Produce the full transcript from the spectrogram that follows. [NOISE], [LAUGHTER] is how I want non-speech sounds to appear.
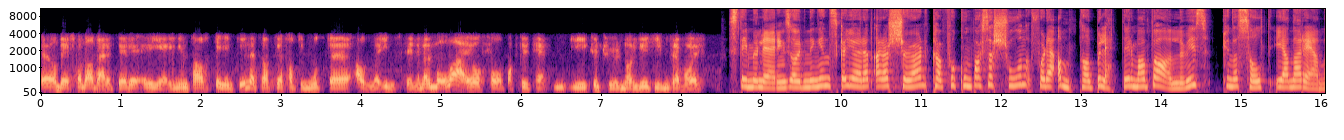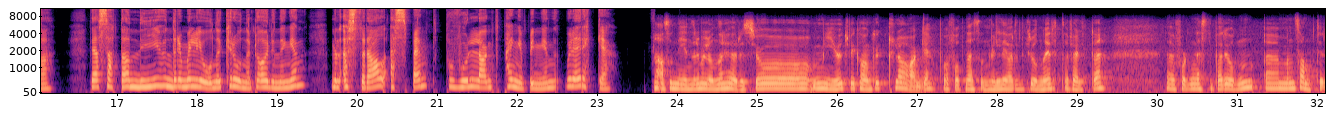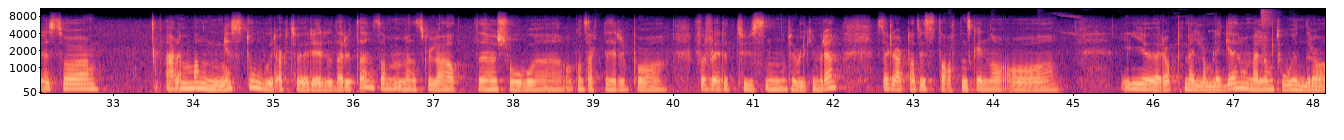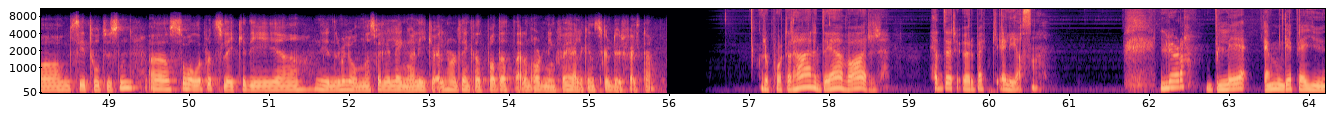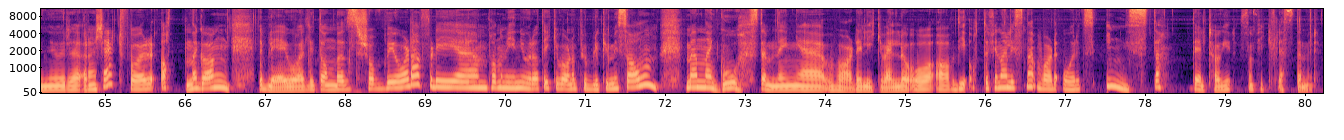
Eh, og Det skal da deretter regjeringen ta stilling til etter at vi har tatt imot eh, alle innspillene. Men målet er jo å få opp aktiviteten i Kultur-Norge i tiden fremover. Stimuleringsordningen skal gjøre at arrangøren kan få kompensasjon for det antall billetter man vanligvis kunne solgt i en arena. Det er satt av 900 millioner kroner til ordningen, men Østerdal er spent på hvor langt pengebingen vil rekke. Altså 900 millioner høres jo mye ut. Vi kan jo ikke klage på å ha fått nesten en milliard kroner til feltet. Eh, for den neste perioden. Eh, men samtidig så er det mange store aktører der ute som skulle ha hatt eh, show og konserter på, for flere tusen publikummere. Så det er klart at hvis staten skal inn og, og gjøre opp mellomlegget mellom 200 og si 2000, så holder plutselig ikke de 900 millionene så veldig lenge allikevel, når du tenker på at dette er en ordning for hele kunst- og kulturfeltet. Reporter her, det var Hedder Ørbekk Eliassen. Lørdag ble MGP Junior arrangert for 18. gang. Det ble jo et litt annerledes show i år, da, fordi eh, pandemien gjorde at det ikke var noe publikum i salen. Men god stemning eh, var det likevel. Og av de åtte finalistene var det årets yngste deltaker som fikk flest stemmer.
